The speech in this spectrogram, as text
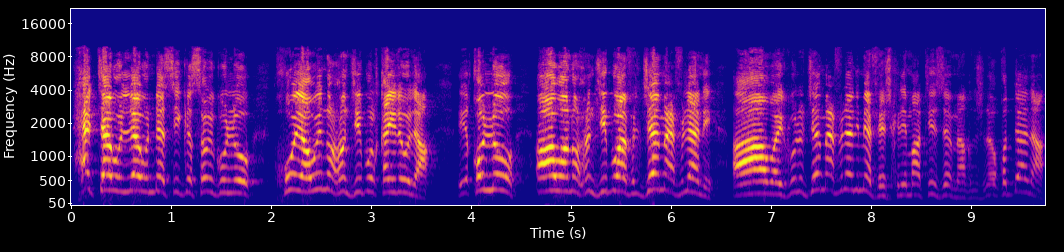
حتى ولاو الناس يقصروا يقول له خويا وين نروحوا نجيبوا القيلولة؟ يقول له آه نروحوا نجيبوها في الجامع فلاني آه يقولوا الجامع فلاني ما فيهش climatiseur ما نقدرش أنا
